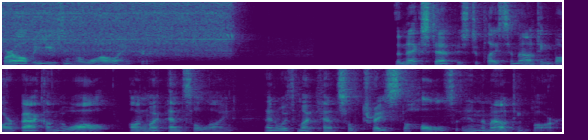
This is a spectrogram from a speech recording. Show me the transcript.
where I'll be using a wall anchor. The next step is to place the mounting bar back on the wall on my pencil line and with my pencil trace the holes in the mounting bar.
